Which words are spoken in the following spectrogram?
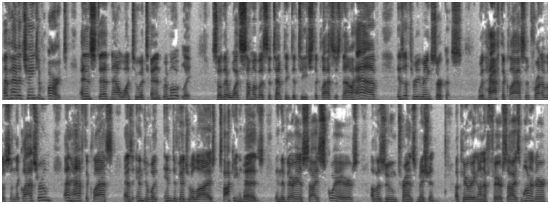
have had a change of heart and instead now want to attend remotely so that what some of us attempting to teach the classes now have is a three ring circus with half the class in front of us in the classroom and half the class as individualized talking heads in the various size squares of a Zoom transmission, appearing on a fair size monitor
